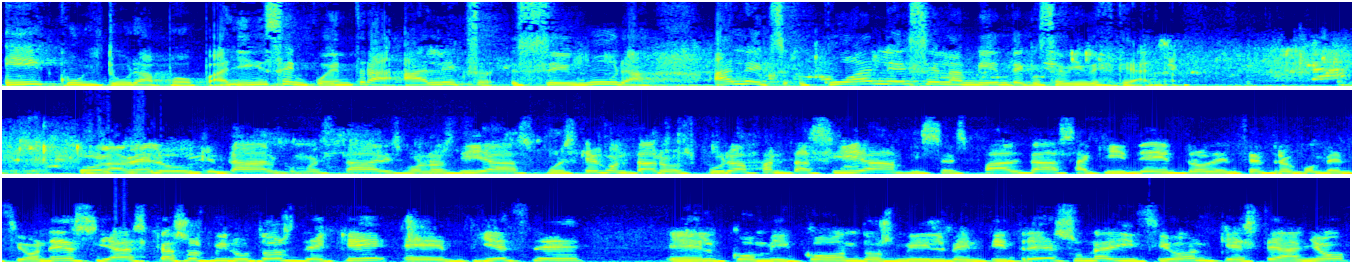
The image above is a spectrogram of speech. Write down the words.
y cultura pop. Allí se encuentra Alex Segura. Alex, ¿cuál es el ambiente que se vive este año? Hola Belu, ¿qué tal? ¿Cómo estáis? Buenos días. Pues qué contaros, pura fantasía a mis espaldas aquí dentro del centro de convenciones, ya a escasos minutos de que empiece el Comic Con 2023, una edición que este año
